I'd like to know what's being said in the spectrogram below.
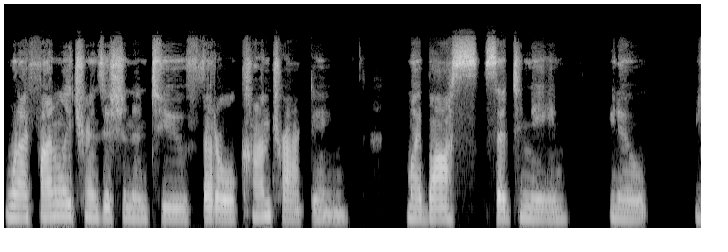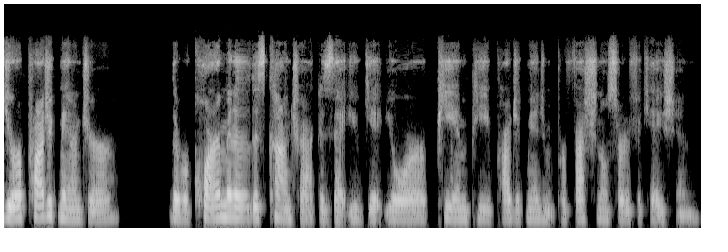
When I finally transitioned into federal contracting, my boss said to me, you know, you're a project manager. The requirement of this contract is that you get your PMP, Project Management Professional certification.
